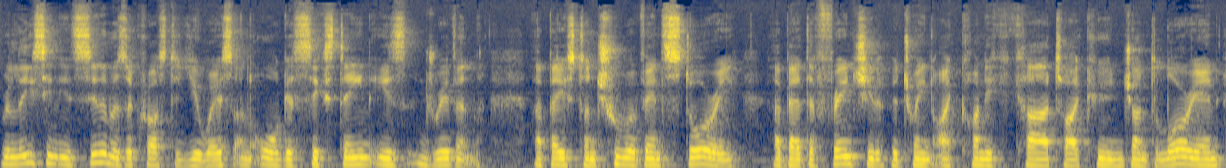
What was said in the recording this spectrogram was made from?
Releasing in cinemas across the US on August 16 is Driven, a based on true event story about the friendship between iconic car tycoon John DeLorean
